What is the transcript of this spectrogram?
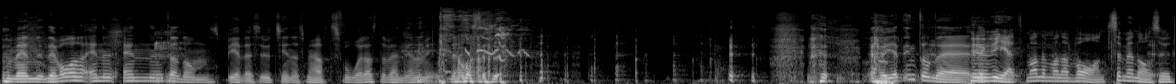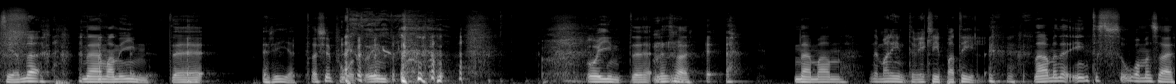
men det var en, en av de spelares utseenden som jag haft svårast att vänja mig vid. Det måste jag säga. Jag vet inte om det är Hur vet man när man har vant sig med någons utseende? när man inte retar sig på det och inte, och inte, eller så här, när man, När man inte vill klippa till. nej men det är inte så, men så här,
